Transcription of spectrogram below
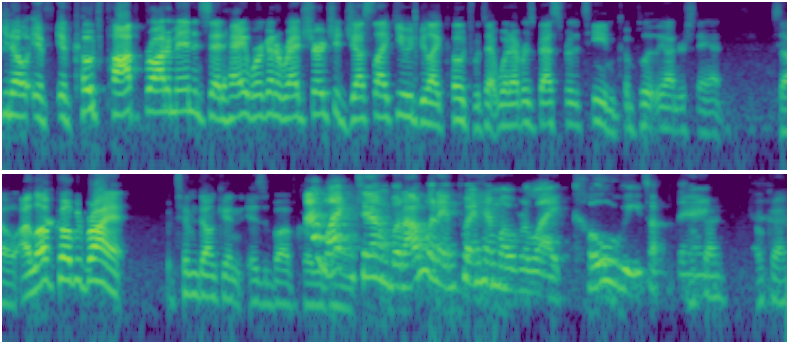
you know, if if Coach Pop brought him in and said, "Hey, we're going to redshirt you just like you," he'd be like, "Coach, what's that? Whatever's best for the team." Completely understand. So I love Kobe Bryant, but Tim Duncan is above Kobe. I like Tim, but I wouldn't put him over like Kobe type of thing. Okay. Okay.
